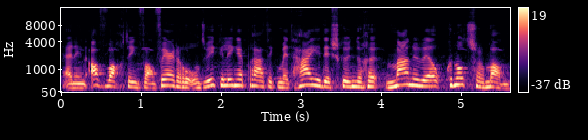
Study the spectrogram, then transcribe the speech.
en in afwachting van verdere ontwikkelingen praat ik met haaiendeskundige Manuel Knotserman.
